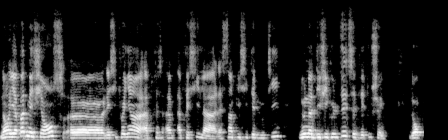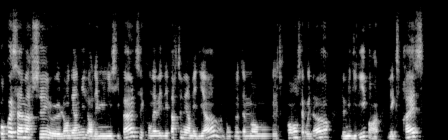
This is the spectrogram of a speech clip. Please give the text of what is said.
Non, il n'y a pas de méfiance. Euh, les citoyens appré- apprécient la, simplicité de l'outil. Nous, notre difficulté, c'est de les toucher. Donc, pourquoi ça a marché euh, l'an dernier lors des municipales? C'est qu'on avait des partenaires médias, notamment Ouest France, La Voix d'Or, le Midi Libre, l'Express,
